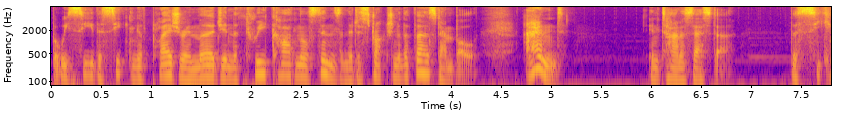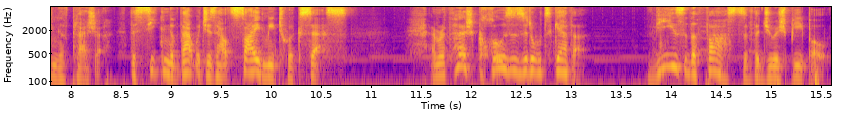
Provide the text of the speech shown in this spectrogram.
but we see the seeking of pleasure emerge in the three cardinal sins and the destruction of the first temple. And in Tanis the seeking of pleasure, the seeking of that which is outside me to excess. And Rav closes it all together. These are the fasts of the Jewish people.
